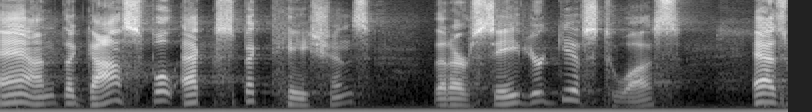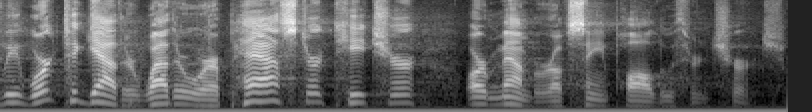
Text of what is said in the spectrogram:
and the gospel expectations that our Savior gives to us as we work together, whether we're a pastor, teacher, or member of St. Paul Lutheran Church.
